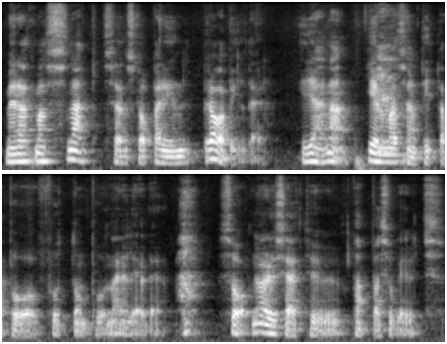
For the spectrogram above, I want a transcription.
men att man snabbt sen stoppar in bra bilder i hjärnan. Genom att sen titta på foton på när den levde. Så, nu har du sett hur pappa såg ut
